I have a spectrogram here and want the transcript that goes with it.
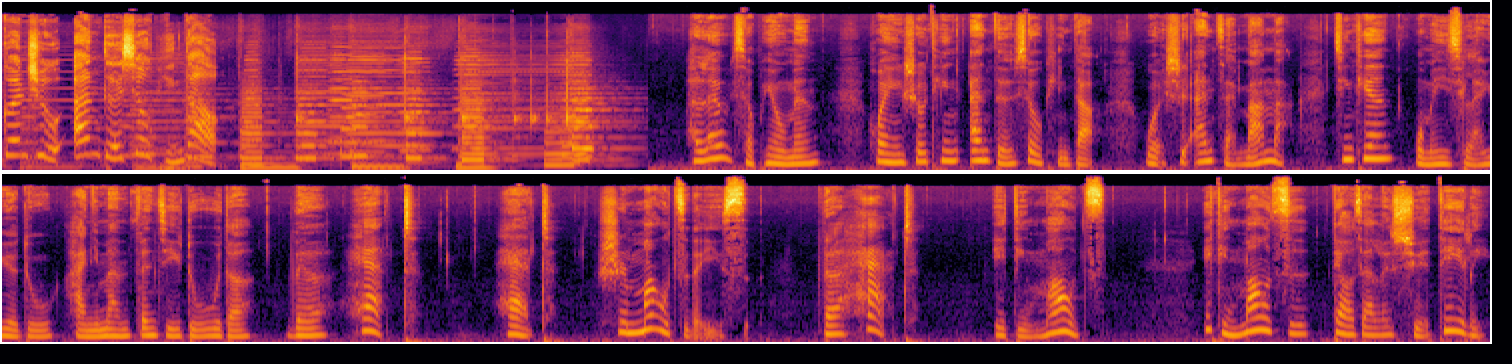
关注安德秀频道。Hello，小朋友们，欢迎收听安德秀频道，我是安仔妈妈。今天我们一起来阅读海尼曼分级读物的《The Hat》。Hat 是帽子的意思。The hat，一顶帽子。一顶帽子掉在了雪地里，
